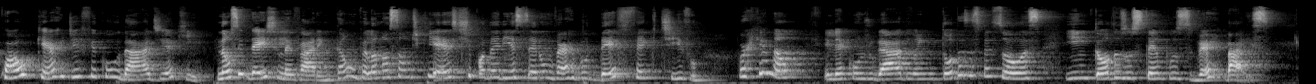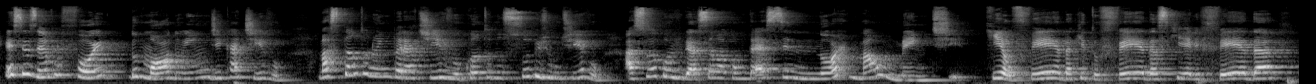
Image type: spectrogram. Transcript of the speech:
qualquer dificuldade aqui. Não se deixe levar então pela noção de que este poderia ser um verbo defectivo. Por que não? Ele é conjugado em todas as pessoas e em todos os tempos verbais. Esse exemplo foi do modo indicativo, mas tanto no imperativo quanto no subjuntivo, a sua conjugação acontece normalmente. Que eu feda, que tu fedas, que ele feda,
